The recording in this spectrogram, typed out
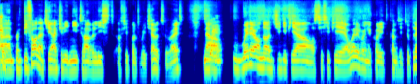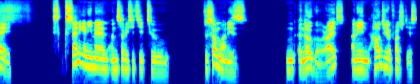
Sure. Uh, but before that, you actually need to have a list of people to reach out to, right? Now, right. whether or not GDPR or CCPA or whatever you call it comes into play, sending an email unsolicited to to someone is a no go, right? I mean, how do you approach this?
